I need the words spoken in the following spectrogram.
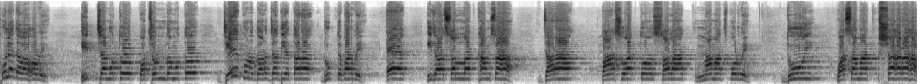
খুলে দেওয়া হবে। ইচ্ছা মতো, পছন্দ মতো যে কোনো দরজা দিয়ে তারা ঢুকতে পারবে। এক, ইজা সল্লাত খামসাহা, যারা পাঁচ ওয়াক্ত সলাত, নামাজ পড়বে। দুই, ওয়াসামাত সাহারাহা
